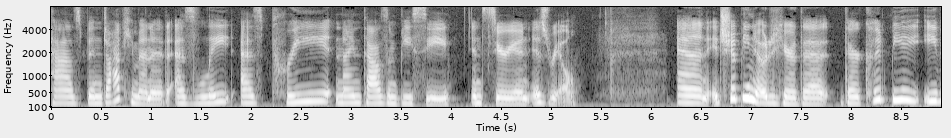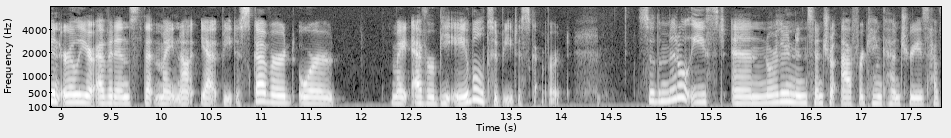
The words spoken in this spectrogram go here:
has been documented as late as pre 9000 BC in Syria and Israel. And it should be noted here that there could be even earlier evidence that might not yet be discovered or might ever be able to be discovered. So, the Middle East and Northern and Central African countries have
